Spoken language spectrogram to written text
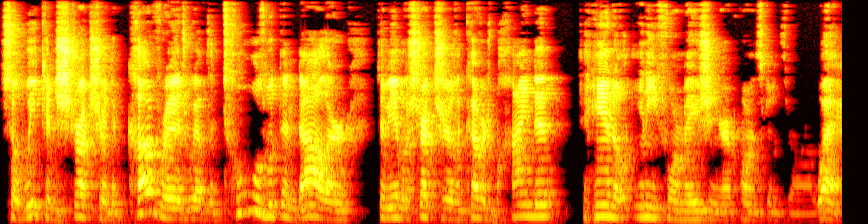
so we can structure the coverage. We have the tools within Dollar to be able to structure the coverage behind it to handle any formation your opponent's going to throw our way.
